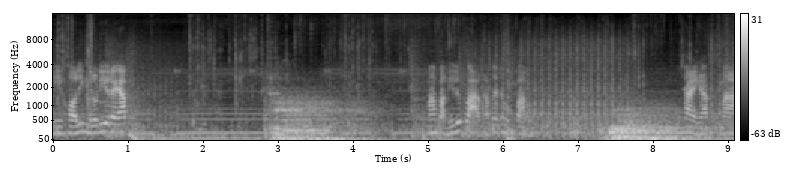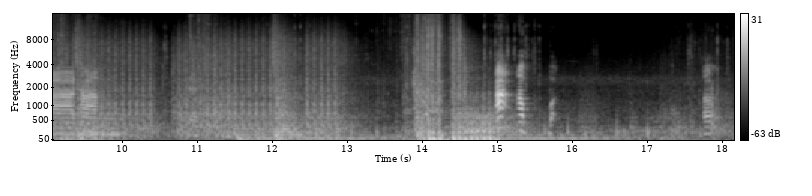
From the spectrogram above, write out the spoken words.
มี calling melody ด้วยครับ มาฝั่งนี้หรือเปล่าครับถ้าจะผมฟัง ใช่ครับ มาทางโอเคอะเอาบเออเ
